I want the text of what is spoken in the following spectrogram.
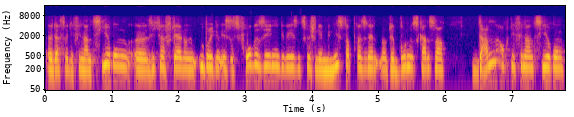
äh, dass wir die Finanzierung äh, sicherstellen. Und im Übrigen ist es vorgesehen gewesen zwischen dem Ministerpräsidenten und dem Bundeskanzler, dann auch die Finanzierung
